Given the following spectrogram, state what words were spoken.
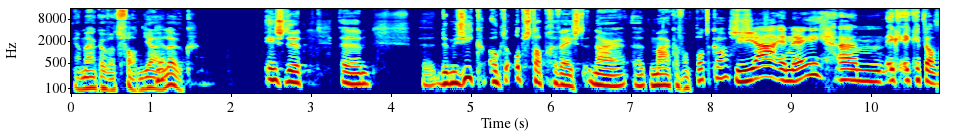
Ja, maak er wat van. Ja, ja. leuk. Is de ehm, eh, de muziek ook de opstap geweest naar het maken van podcasts? Ja en nee. Um, ik, ik heb wel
